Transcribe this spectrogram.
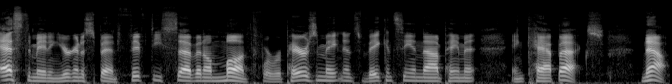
estimating you're going to spend 57 a month for repairs and maintenance, vacancy and non-payment, and capex. Now,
